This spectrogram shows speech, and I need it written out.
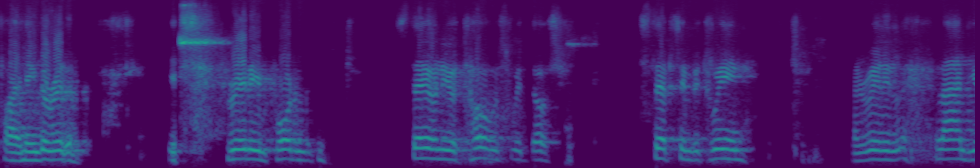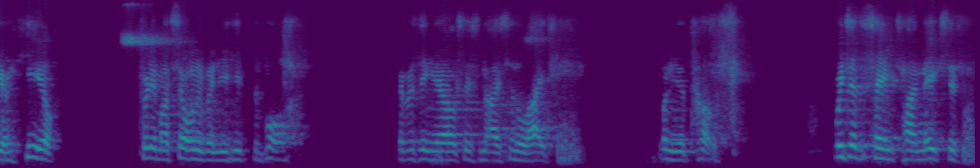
finding the rhythm. It's really important to stay on your toes with those steps in between and really land your heel pretty much only when you hit the ball. Everything else is nice and light on your toes, which at the same time makes it a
